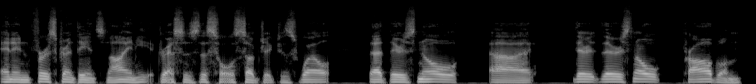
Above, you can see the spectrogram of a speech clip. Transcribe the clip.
And in 1 Corinthians nine, he addresses this whole subject as well. That there's no uh, there there's no problem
